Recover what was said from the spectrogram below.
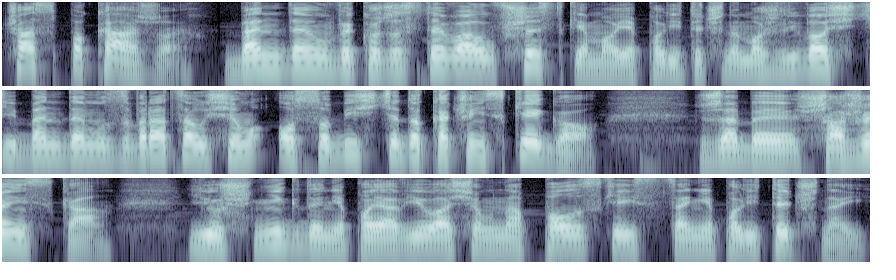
Czas pokaże. Będę wykorzystywał wszystkie moje polityczne możliwości, będę zwracał się osobiście do Kaczyńskiego, żeby Szarzyńska już nigdy nie pojawiła się na polskiej scenie politycznej.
